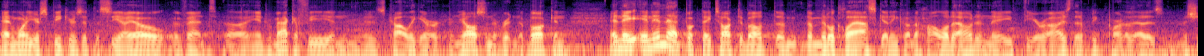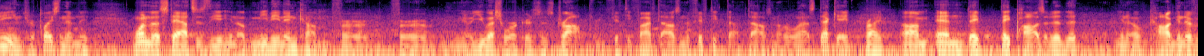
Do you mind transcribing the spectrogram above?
And one of your speakers at the CIO event, uh, Andrew McAfee and his colleague Erik Brynjolfsson have written a book, and, and, they, and in that book they talked about the, the middle class getting kind of hollowed out, and they theorized that a big part of that is machines replacing them. One of the stats is the, you know, the median income for, for you know, US workers has dropped from 55,000 to 50,000 over the last decade. Right. Um, and they, they posited that you know, cognitive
